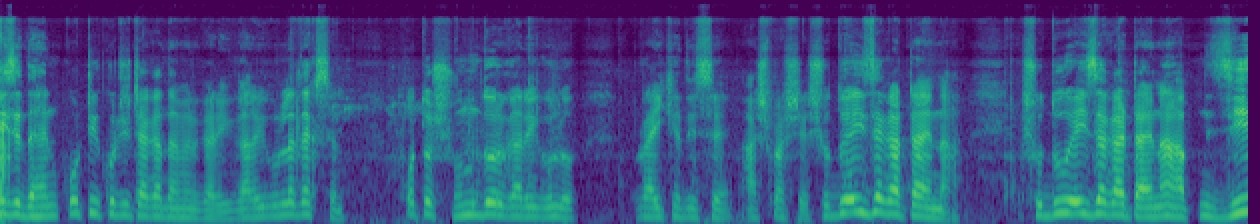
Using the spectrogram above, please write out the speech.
এই যে দেখেন কোটি কোটি টাকা দামের গাড়ি। গাড়িগুলো দেখছেন? কত সুন্দর গাড়িগুলো। রাইখে দিছে আশপাশে। শুধু এই জায়গাটায় না, শুধু এই জায়গাটায় না, আপনি যে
